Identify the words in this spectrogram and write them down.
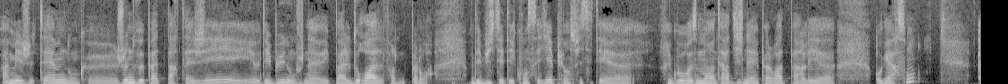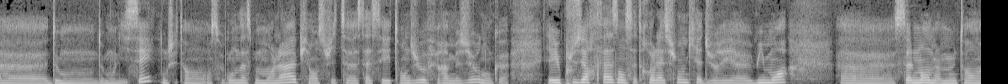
ah mais je t'aime donc euh, je ne veux pas te partager et au début donc je n'avais pas le droit enfin pas le droit au début c'était déconseillé puis ensuite c'était euh, rigoureusement interdit je n'avais pas le droit de parler euh, aux garçons de mon de mon lycée donc j'étais en, seconde à ce moment-là et puis ensuite ça s'est étendu au fur et à mesure donc il y a eu plusieurs phases dans cette relation qui a duré huit mois seulement mais en même temps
